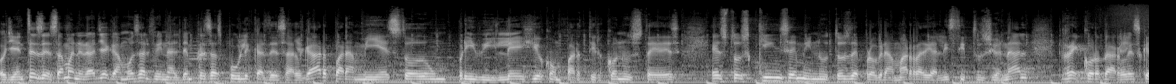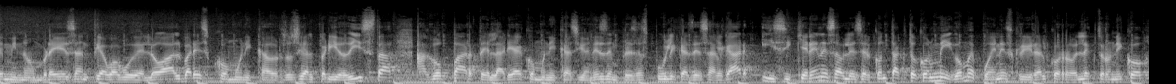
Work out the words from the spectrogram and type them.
Oyentes, de esta manera llegamos al final de Empresas Públicas de Salgar. Para mí es todo un privilegio compartir con ustedes estos 15 minutos de programa radial institucional. Recordarles que mi nombre es Santiago Agudelo Álvarez, comunicador social periodista. Hago parte del área de comunicaciones de Empresas Públicas de Salgar y si quieren establecer contacto conmigo me pueden escribir al correo electrónico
